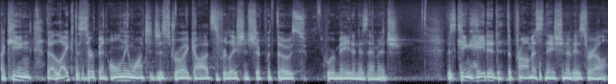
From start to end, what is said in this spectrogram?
a king that, like the serpent, only wanted to destroy God's relationship with those who were made in his image. This king hated the promised nation of Israel.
